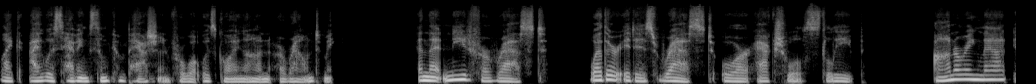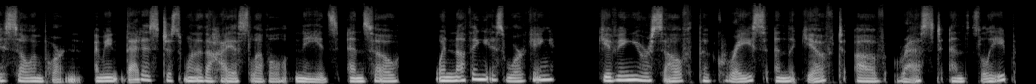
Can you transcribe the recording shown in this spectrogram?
like I was having some compassion for what was going on around me. And that need for rest, whether it is rest or actual sleep, honoring that is so important. I mean, that is just one of the highest level needs. And so when nothing is working, giving yourself the grace and the gift of rest and sleep,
